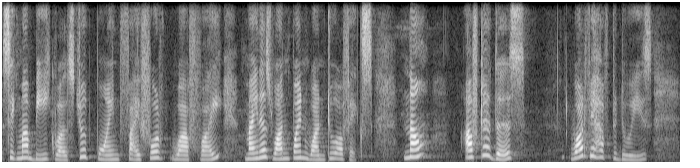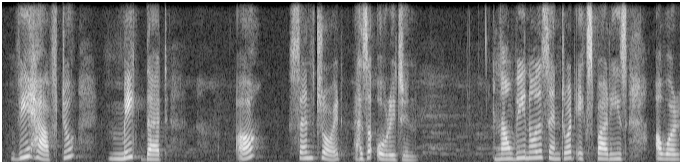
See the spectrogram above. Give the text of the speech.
sigma b equals to 0.54 of y minus 1.12 of x. Now after this what we have to do is we have to make that a centroid as a origin. Now we know the centroid x bar is our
